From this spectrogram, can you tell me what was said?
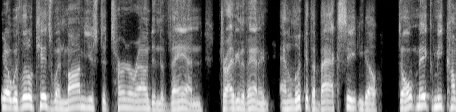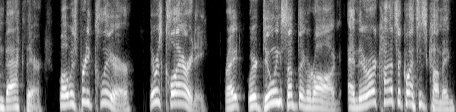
you know, with little kids when mom used to turn around in the van, driving the van, and, and look at the back seat and go, "Don't make me come back there." Well, it was pretty clear. There was clarity, right? We're doing something wrong, and there are consequences coming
